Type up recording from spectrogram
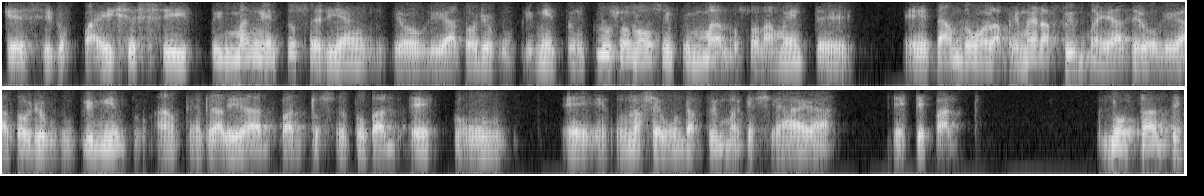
que si los países sí firman esto serían de obligatorio cumplimiento, incluso no sin firmarlo, solamente eh, dando la primera firma ya de obligatorio cumplimiento, aunque en realidad el pacto total es con eh, una segunda firma que se haga de este pacto. No obstante,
